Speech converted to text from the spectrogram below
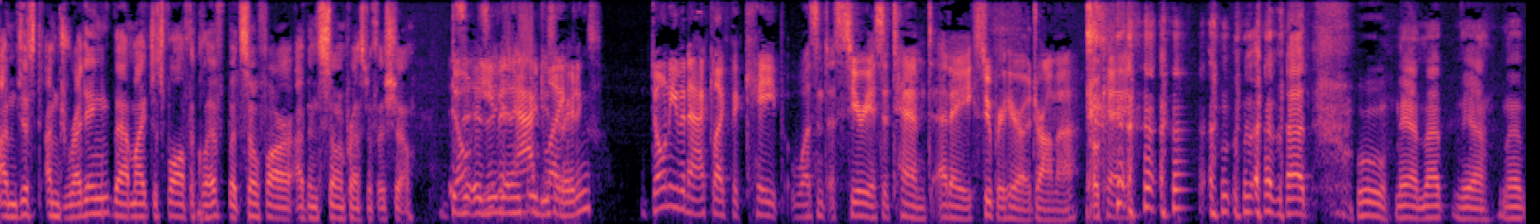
I'm just, I'm dreading that might just fall off the cliff. But so far, I've been so impressed with this show. Is Don't it, is it even getting act decent like ratings? don't even act like the Cape wasn't a serious attempt at a superhero drama. Okay, that, ooh, man, that, yeah, that,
